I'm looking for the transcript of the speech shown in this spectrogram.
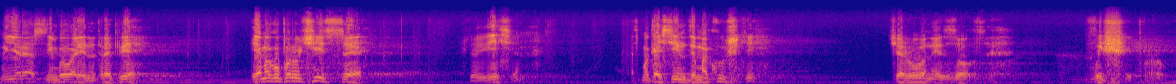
Мы не раз с ним бывали на тропе. Я могу поручиться, что весь он, от макасин до макушки, червоное золото высшей пробы.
